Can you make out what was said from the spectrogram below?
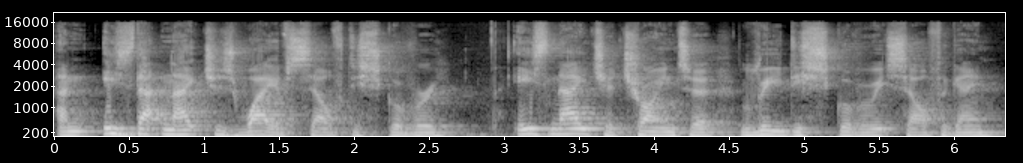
And is that nature's way of self discovery? Is nature trying to rediscover itself again?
